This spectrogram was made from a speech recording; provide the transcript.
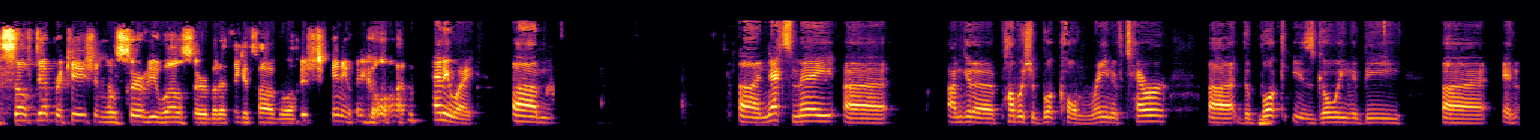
self deprecation will serve you well, sir, but I think it's hogwash. Anyway, go on. Anyway, um, uh, next May, uh, I'm going to publish a book called Reign of Terror. Uh, the hmm. book is going to be uh, an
